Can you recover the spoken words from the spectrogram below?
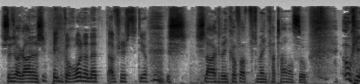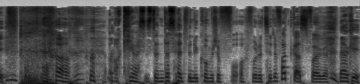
Stimmt ja gar nicht. Wegen Corona nicht, darf ich nicht zu dir. Ich schlage den Kopf ab mit meinen Katanas so. Okay. Okay, was ist denn das halt für eine komische produzierte Podcast-Folge? Na okay,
